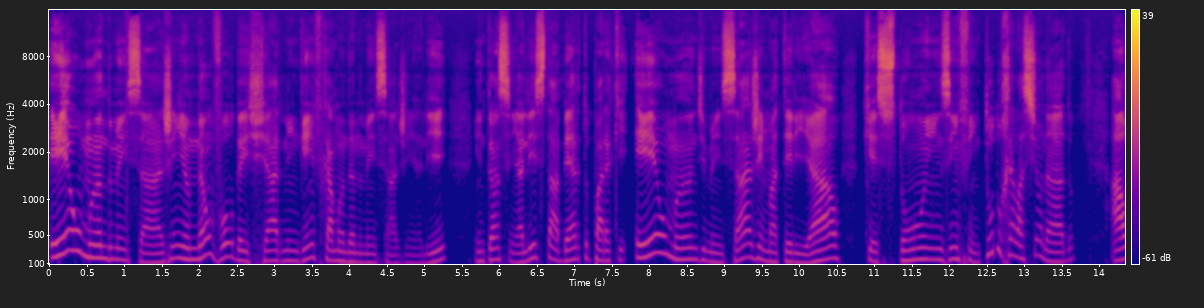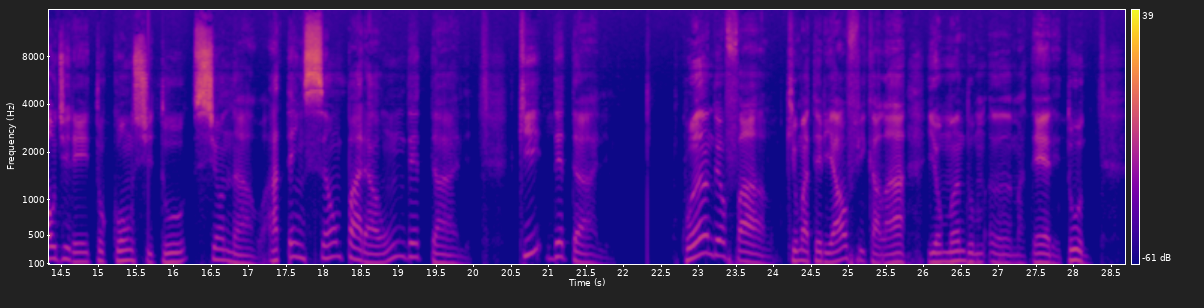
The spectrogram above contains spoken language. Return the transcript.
eu mando mensagem, eu não vou deixar ninguém ficar mandando mensagem ali. Então, assim, ali está aberto para que eu mande mensagem, material, questões, enfim, tudo relacionado ao direito constitucional. Atenção para um detalhe. Que detalhe? Quando eu falo que o material fica lá e eu mando uh, matéria e tudo,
